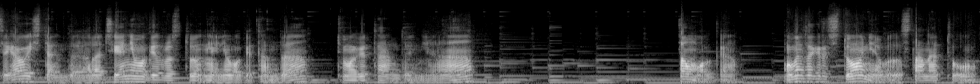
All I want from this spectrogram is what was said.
Zagrałeś tędy, ale czy ja nie mogę po prostu... Nie, nie mogę tędy. Czy mogę tędy? Nie. Co mogę? Mogę zagrać tu? Nie, bo zostanę tu.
